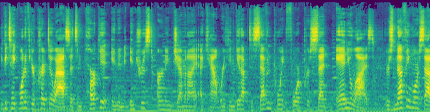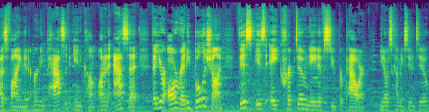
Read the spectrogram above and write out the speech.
You can take one of your crypto assets and park it in an interest earning Gemini account where you can get up to 7.4% annualized. There's nothing more satisfying than earning passive income on an asset that you're already bullish on. This is a crypto native superpower. You know what's coming soon too?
